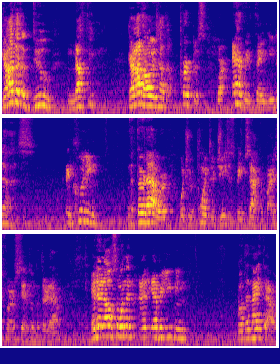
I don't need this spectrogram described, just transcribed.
God doesn't do nothing. God always has a purpose for everything he does, including the third hour, which would point to Jesus being sacrificed for our sins on the third hour. And then also on the, uh, every evening on the ninth hour,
